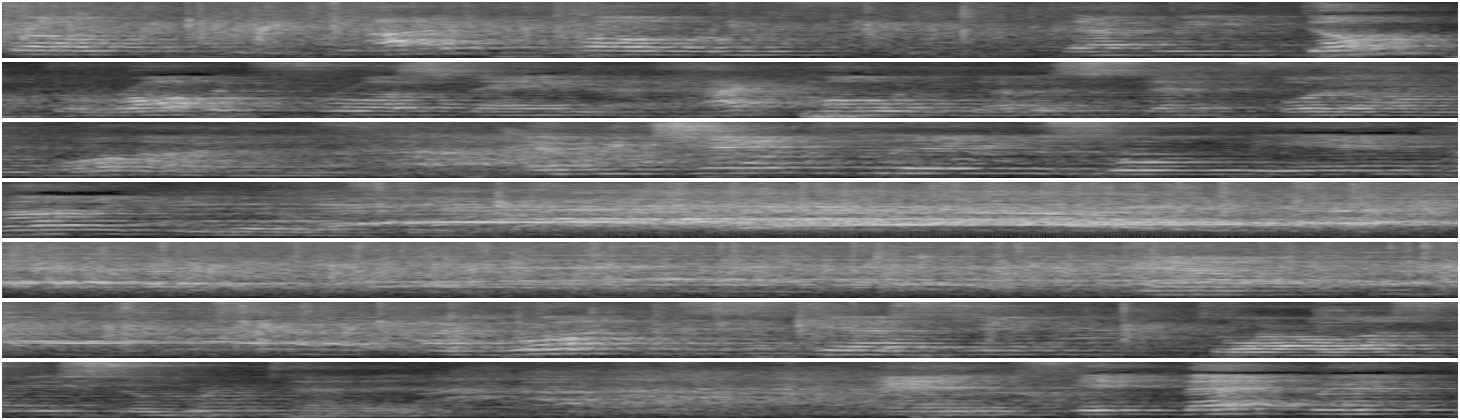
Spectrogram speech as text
So, I propose that we dump the Robert Frost name, that hack poet never stepped foot on Long Island, and we change the name of the school to the Anne Carnegie Middle School. Suggestion to our illustrious superintendent, and it met with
